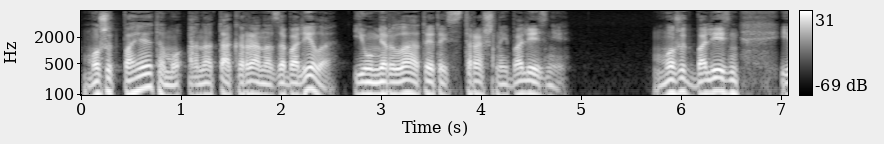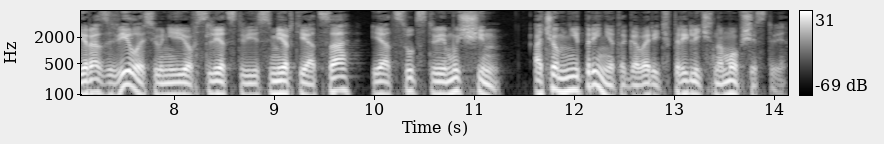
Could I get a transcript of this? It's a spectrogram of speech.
Может, поэтому она так рано заболела и умерла от этой страшной болезни? Может, болезнь и развилась у нее вследствие смерти отца и отсутствия мужчин, о чем не принято говорить в приличном обществе.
